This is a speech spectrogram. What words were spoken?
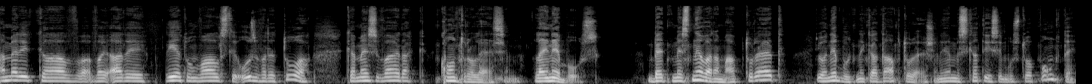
Amerikā vai arī Rietumu valsti uzvara to, ka mēs vairāk kontrolēsim, lai nebūs. Bet mēs nevaram apturēt, jo nebūtu nekāda apturēšana. Ja mēs skatīsim uz to punktu,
